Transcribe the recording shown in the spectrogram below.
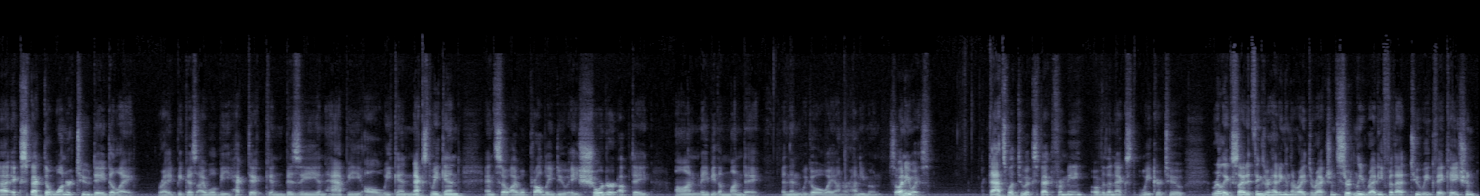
uh, expect a one or two day delay, right? Because I will be hectic and busy and happy all weekend next weekend, and so I will probably do a shorter update on maybe the Monday, and then we go away on our honeymoon. So, anyways, that's what to expect from me over the next week or two really excited. Things are heading in the right direction. Certainly ready for that two week vacation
